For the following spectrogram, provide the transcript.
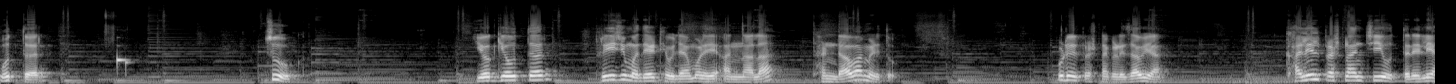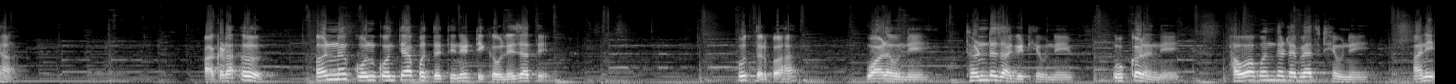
उत्तर चूक. योग्य उत्तर फ्रीजमध्ये ठेवल्यामुळे अन्नाला थंडावा मिळतो. पुढील प्रश्नाकडे जाऊया. खालील प्रश्नांची उत्तरे लिहा. आकडा अ. अन्न कोणकोणत्या पद्धतीने टिकवले जाते? उत्तर पहा. वाळवणे थंड जागी ठेवणे उकळणे हवाबंद डब्यात ठेवणे आणि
